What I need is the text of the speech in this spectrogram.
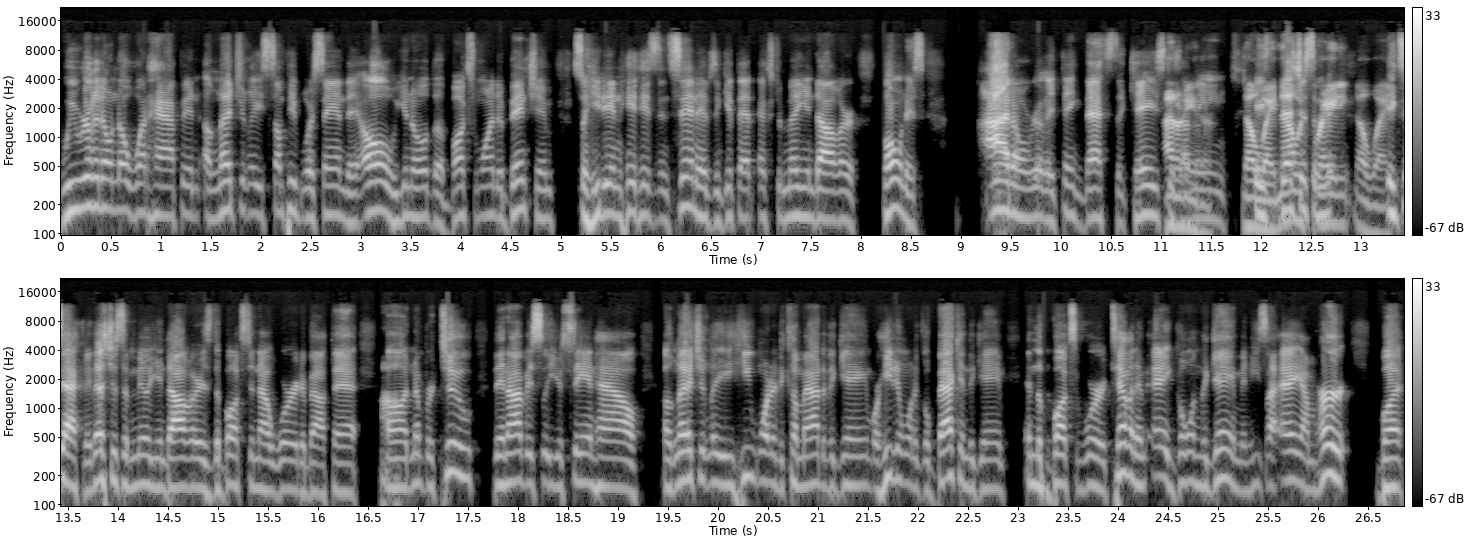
we really don't know what happened. Allegedly, some people are saying that, oh, you know, the Bucs wanted to bench him, so he didn't hit his incentives and get that extra million dollar bonus. I don't really think that's the case. I don't I either. mean, no way. With Brady, a, no way. Exactly. That's just a million dollars. The Bucs are not worried about that. Uh-huh. Uh, number two, then obviously you're seeing how allegedly he wanted to come out of the game or he didn't want to go back in the game, and the Bucs were telling him, "Hey, go in the game," and he's like, "Hey, I'm hurt." But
